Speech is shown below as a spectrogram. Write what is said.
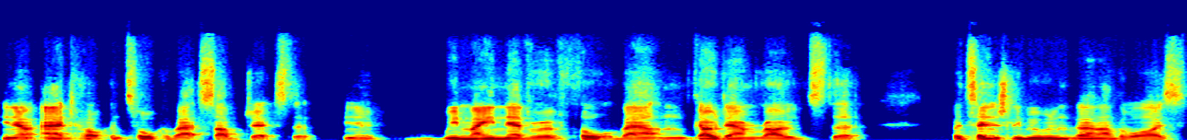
you know ad hoc and talk about subjects that you know we may never have thought about and go down roads that potentially we wouldn't have done otherwise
